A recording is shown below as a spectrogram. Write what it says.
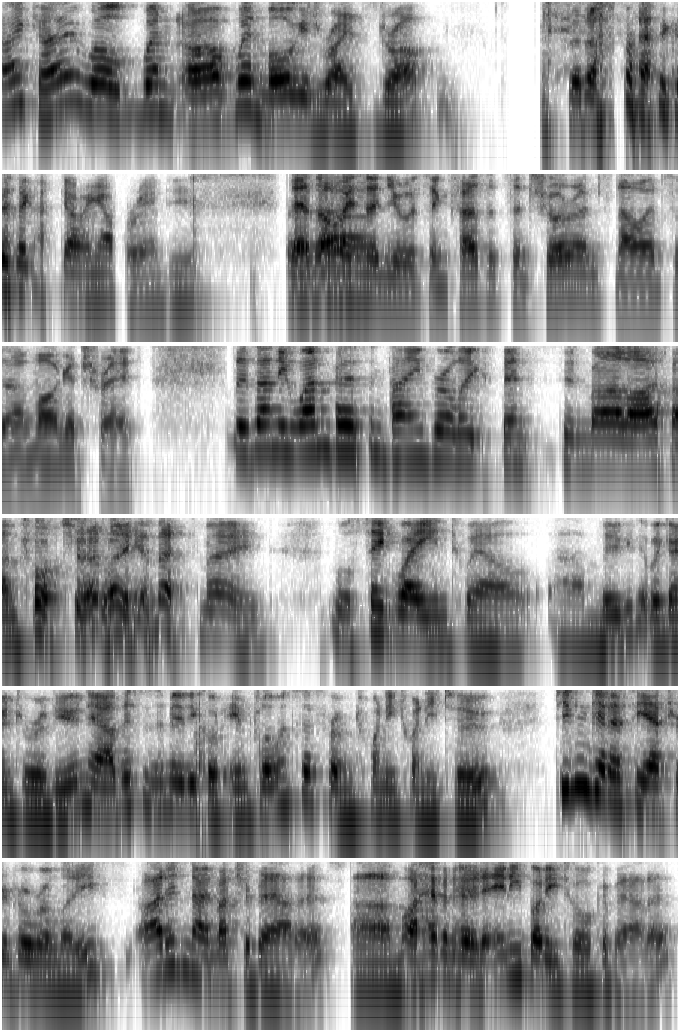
Okay. Well, when uh, when mortgage rates drop, but uh, because they're going up around here. But, There's always uh, a new thing. First it's insurance, now it's a mortgage rate. There's only one person paying for all the expenses in my life, unfortunately, and that's me we'll segue into our uh, movie that we're going to review. Now, this is a movie called Influencer from 2022. Didn't get a theatrical release. I didn't know much about it. Um, I haven't heard anybody talk about it.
